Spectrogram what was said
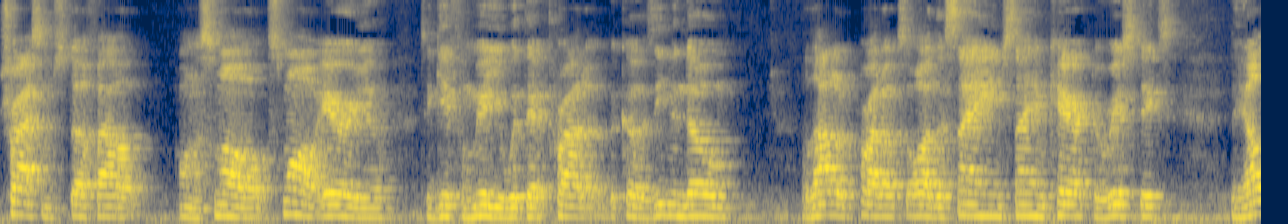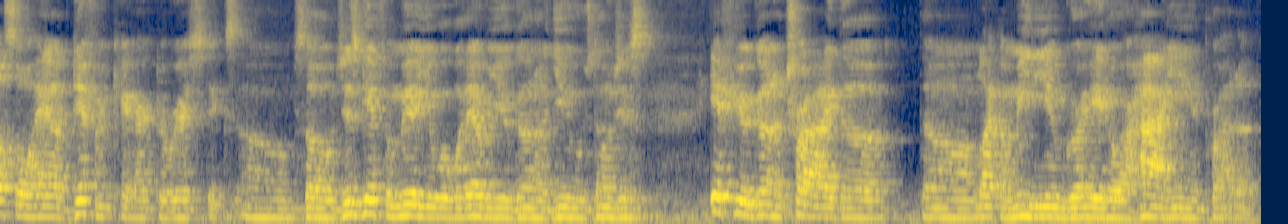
try some stuff out on a small small area to get familiar with that product because even though a lot of the products are the same, same characteristics, they also have different characteristics. Um, so just get familiar with whatever you're gonna use. Don't just, if you're gonna try the, the um, like a medium grade or high end product.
